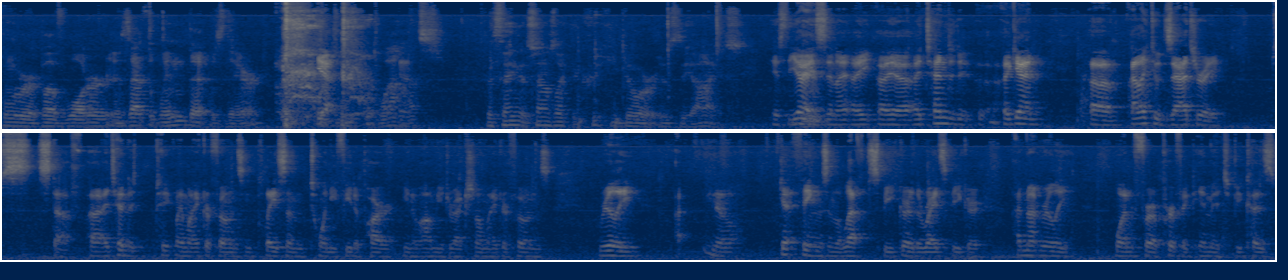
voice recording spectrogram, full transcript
when we were above water. Is that the wind that was there? Yeah, Wow, Yeah. that's The thing that sounds like the creaky door is the ice. it's the ice, and I I, I, uh, I tend to do, again. Um, I like to exaggerate s- stuff. Uh, I tend to take my microphones and place them 20 feet apart. You know, omnidirectional microphones. Really, uh, you know, get things in the left speaker, the right speaker. I'm not really one for a perfect image because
